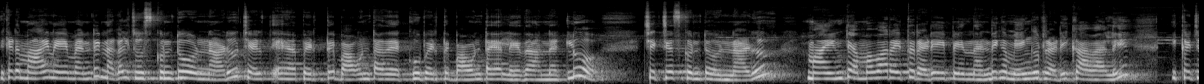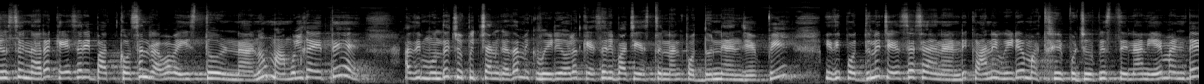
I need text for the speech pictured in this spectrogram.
ఇక్కడ మా ఆయన ఏమంటే నగలు చూసుకుంటూ ఉన్నాడు. చె- పెడితే బాగుంటుందా? ఎక్కువ పెడితే బాగుంటాయా లేదా అన్నట్లు చెక్ చేసుకుంటూ ఉన్నాడు. మా ఇంటి అమ్మవారు అయితే రెడీ అయిపోయిందండి. ఇంకా మేము కూడా రెడీ కావాలి. ఇక్కడ చూస్తున్నారా కేసరి బాత్ కోసం రవ్వ వేయిస్తూ ఉన్నాను. మామూలుగా అయితే అది ముందే చూపించాను కదా మీకు వీడియోలో కేసరి బాత్ చేస్తున్నాను పొద్దున్నే అని చెప్పి. ఇది పొద్దున్నే చేసేసానండి కానీ వీడియో మాత్రం ఇప్పుడు చూపిస్తున్నాను. ఏమంటే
